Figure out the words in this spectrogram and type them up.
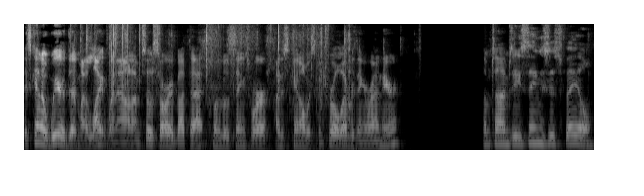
It's kind of weird that my light went out. I'm so sorry about that. It's one of those things where I just can't always control everything around here. Sometimes these things just fail.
